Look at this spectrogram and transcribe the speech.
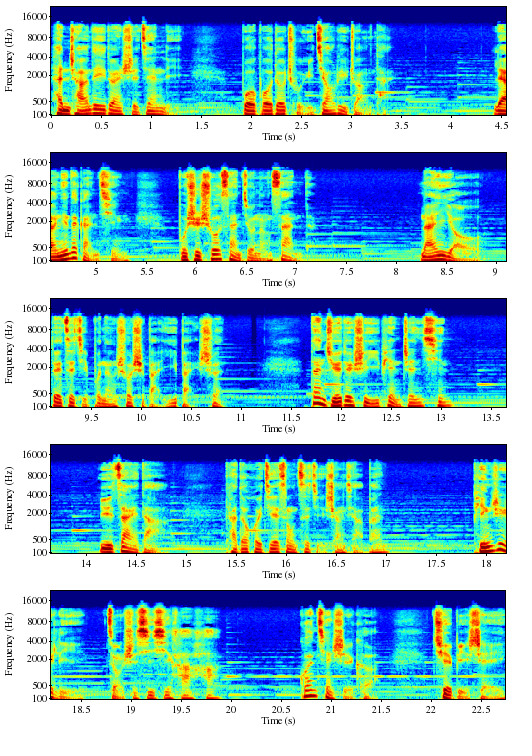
很长的一段时间里，波波都处于焦虑状态。两年的感情，不是说散就能散的。男友对自己不能说是百依百顺，但绝对是一片真心。雨再大，他都会接送自己上下班。平日里总是嘻嘻哈哈，关键时刻，却比谁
